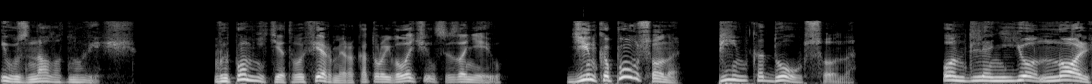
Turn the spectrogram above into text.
и узнал одну вещь. Вы помните этого фермера, который волочился за нею? Динка Поусона? Пинка Доусона. Он для нее ноль.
